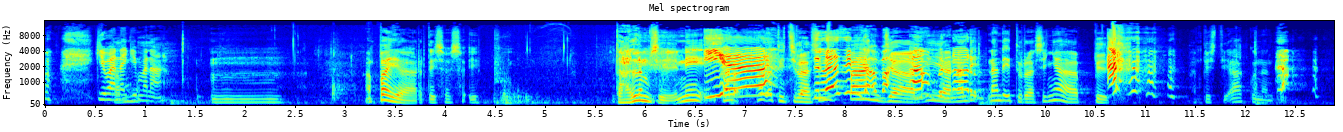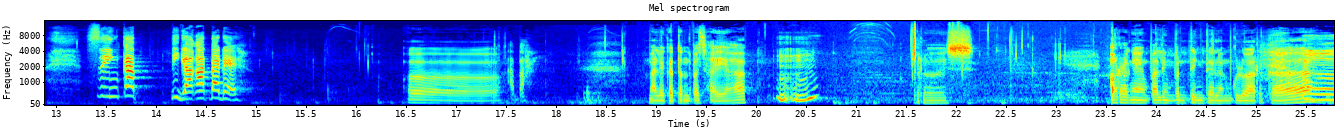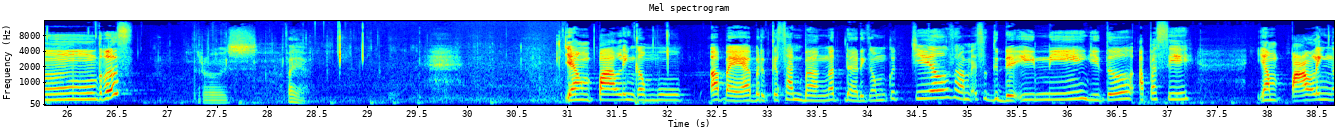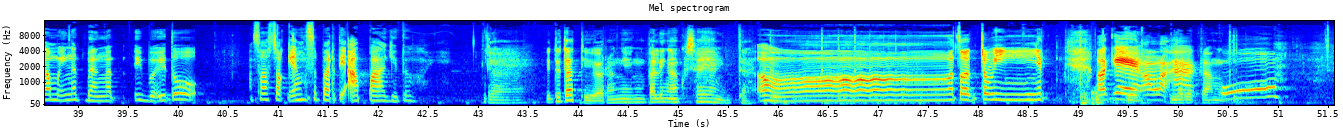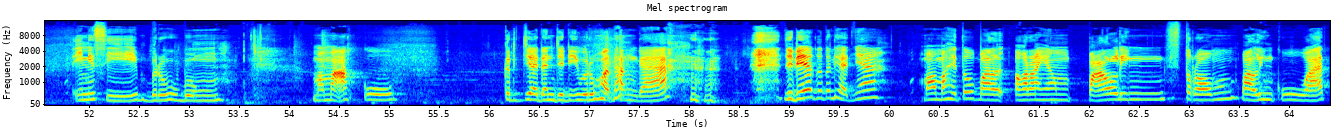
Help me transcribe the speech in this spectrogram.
gimana gimana? Hmm, apa ya arti sosok ibu? Dalam sih. Ini Iya, kalau, kalau dijelasin jelasin panjang. Ah, iya, benar. nanti nanti durasinya habis. habis di aku nanti. Singkat tiga kata deh. Eh, Apa? malaikat tanpa sayap. Mm-mm. Terus orang yang paling penting dalam keluarga. Hmm, terus Terus apa ya? yang paling kamu apa ya berkesan banget dari kamu kecil sampai segede ini gitu apa sih yang paling kamu inget banget ibu itu sosok yang seperti apa gitu Ya, itu tadi orang yang paling aku sayang dah. oh cocuit oke kalau menurut aku kamu? Ini sih berhubung mama aku kerja dan jadi ibu rumah tangga jadi aku tuh lihatnya mama itu orang yang paling strong, paling kuat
